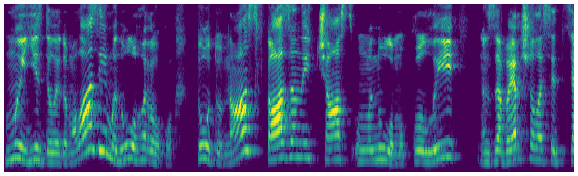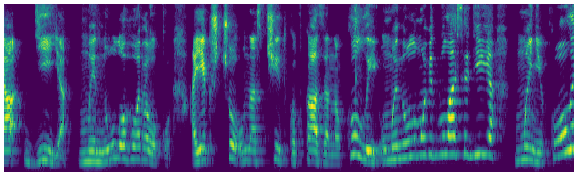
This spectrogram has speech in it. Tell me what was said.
Ми їздили до Малайзії минулого року. Тут у нас вказаний час у минулому, коли завершилася ця дія минулого року. А якщо у нас чітко вказано, коли у минулому відбулася дія, ми ніколи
